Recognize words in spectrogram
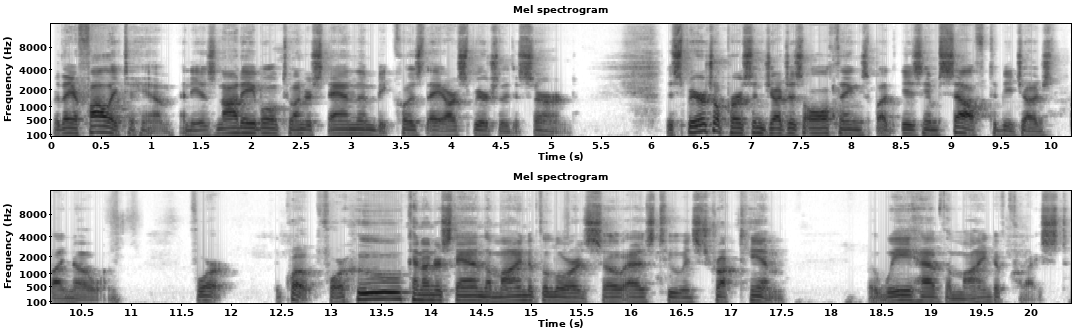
for they are folly to him, and he is not able to understand them because they are spiritually discerned. The spiritual person judges all things, but is himself to be judged by no one. For quote, for who can understand the mind of the Lord so as to instruct him? But we have the mind of Christ.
